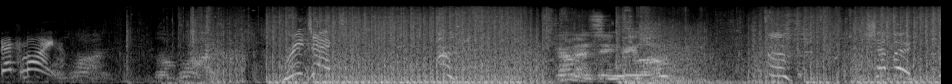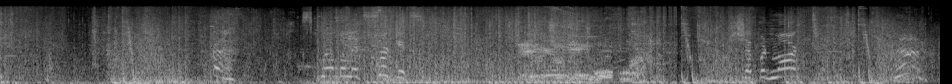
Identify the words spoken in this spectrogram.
That's mine. Reject! Commencing reload. Shepherd! Uh, Scramble its circuits! Shepherd marked!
